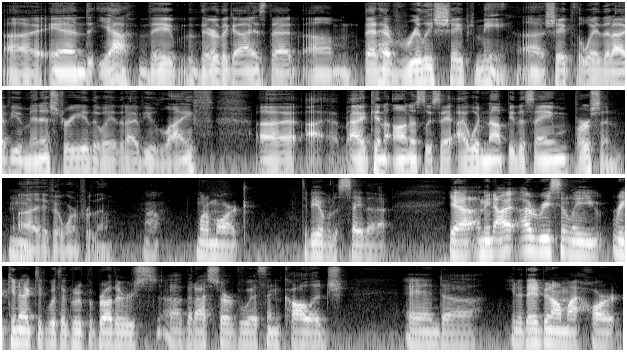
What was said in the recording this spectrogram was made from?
Uh, and yeah, they they're the guys that um, that have really shaped me, uh, shaped the way that I view ministry, the way that I view life. Uh, I, I, can honestly say I would not be the same person mm. if it weren't for them. Wow, what a mark to be able to say that. Yeah, I mean, I, I recently reconnected with a group of brothers uh, that I served with in college and uh, you know they had been on my heart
